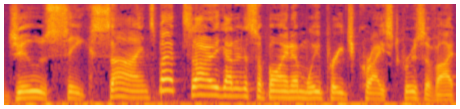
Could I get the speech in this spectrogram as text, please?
Jews seek signs, but sorry, got to disappoint him, we preach Christ crucified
